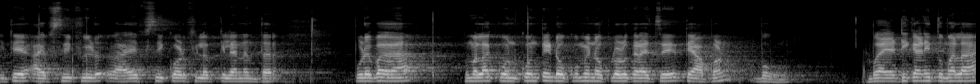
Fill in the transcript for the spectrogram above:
इथे I F C feed I F C code fill up केल्यानंतर पुढे बघा तुम्हाला कोणकोणते डॉक्युमेंट अपलोड करायचे ते आपण बघू. बघा या ठिकाणी तुम्हाला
